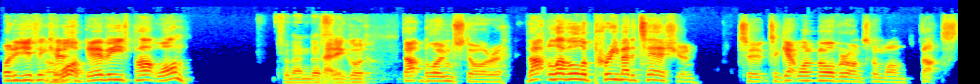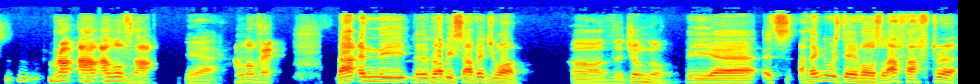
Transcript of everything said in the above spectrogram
What did you think Oh, of what Davies Part One? Tremendous. Very good. That Bloom story, that level of premeditation to to get one over on someone. That's ra- I, I love that. Yeah, I love it. that and the the Robbie Savage one. Oh, the jungle. The uh, it's I think it was Dave O's laugh after it.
